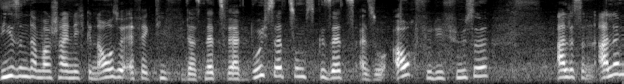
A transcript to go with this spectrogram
Die sind dann wahrscheinlich genauso effektiv wie das Netzwerkdurchsetzungsgesetz, also auch für die Füße. Alles in allem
